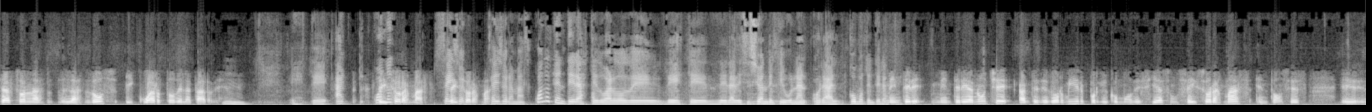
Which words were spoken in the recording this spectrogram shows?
ya son las, las dos y cuarto de la tarde. Mm. Este, seis horas más. Seis, horas, más. Seis horas más. ¿Cuándo te enteraste, Eduardo, de, de, este, de la decisión del tribunal oral? ¿Cómo te enteraste? Me enteré, me enteré anoche antes de dormir porque, como decía, son seis horas más, entonces eh,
